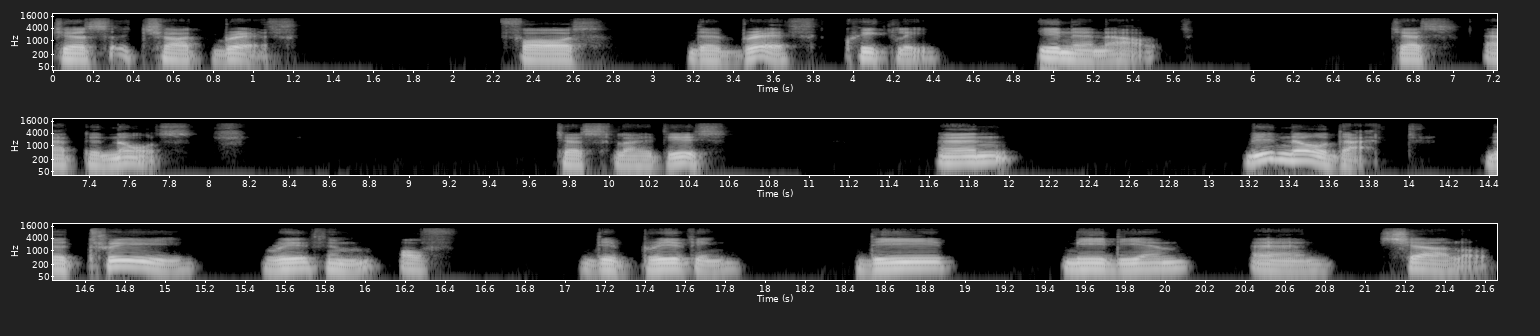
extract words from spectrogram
just a short breath. Force the breath quickly in and out just at the nose, just like this. And we know that the three rhythm of the breathing, deep, medium, and shallow.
